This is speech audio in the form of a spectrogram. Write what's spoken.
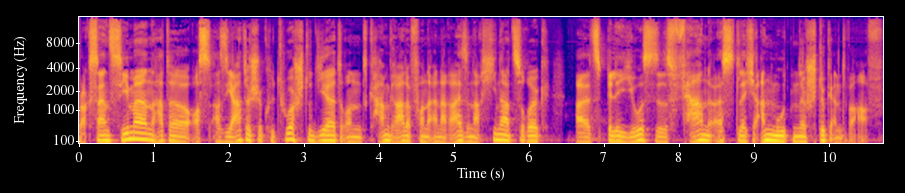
Roxanne Seaman hatte ostasiatische Kultur studiert und kam gerade von einer Reise nach China zurück, als Billy Hughes dieses fernöstlich anmutende Stück entwarf.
